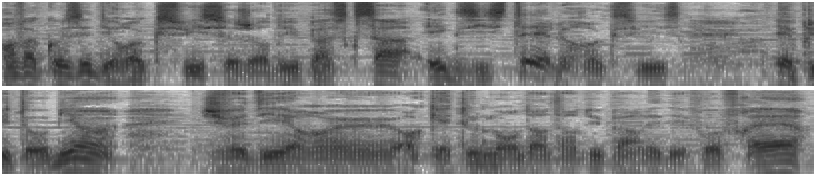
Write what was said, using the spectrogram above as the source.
on va causer du rock suisse aujourd'hui parce que ça existait le rock suisse et plutôt bien. Je veux dire, euh, ok, tout le monde a entendu parler des faux frères.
